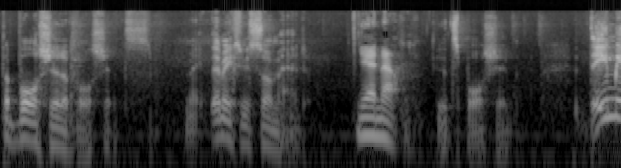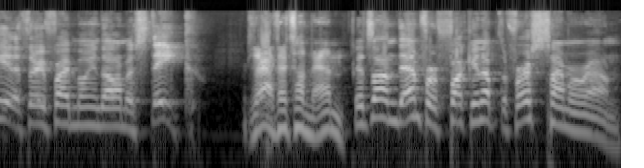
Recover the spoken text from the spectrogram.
the bullshit of bullshits. That makes me so mad. Yeah, no. It's bullshit. They made a thirty-five million dollar mistake. Yeah, that's on them. It's on them for fucking up the first time around.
